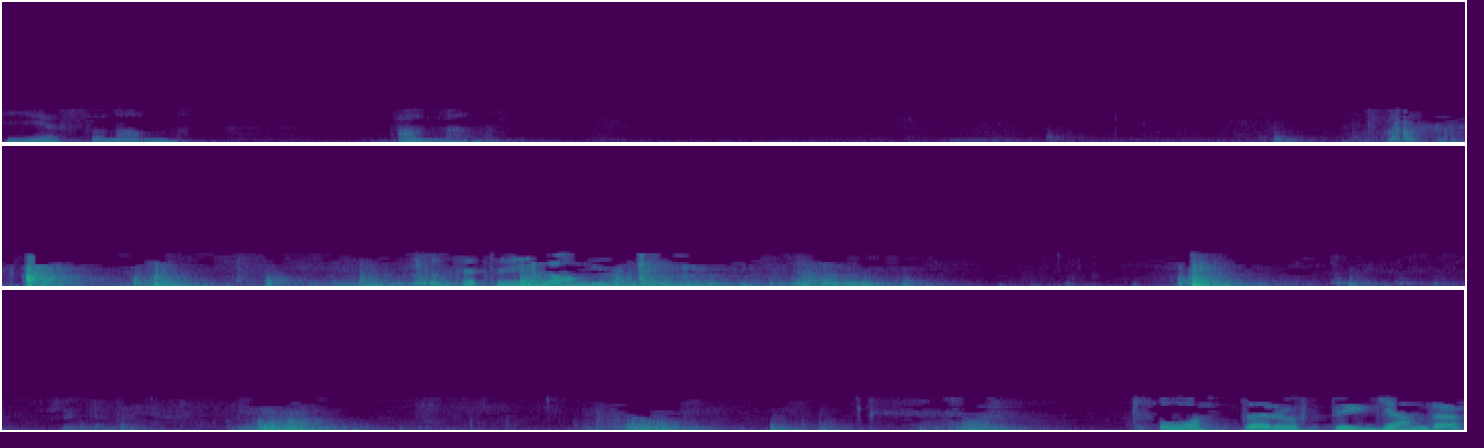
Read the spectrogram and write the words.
I Jesu namn. Amen. Då sätter vi igång. Återuppbyggande.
